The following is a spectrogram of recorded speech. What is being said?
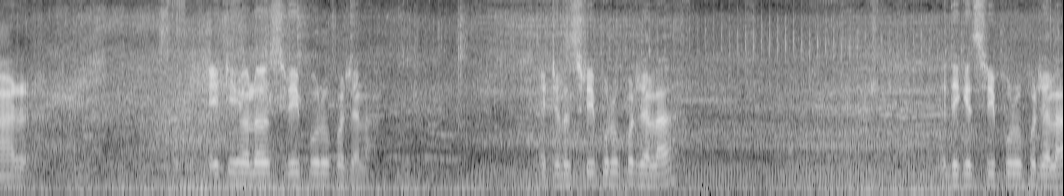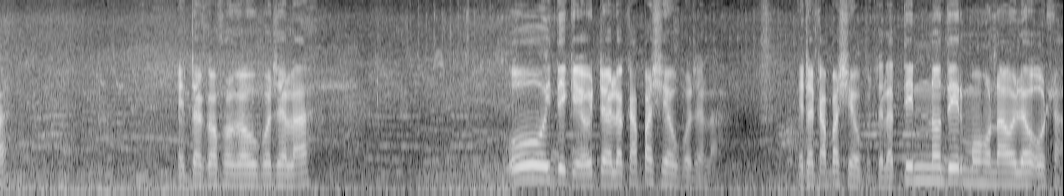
আর এটি হলো শ্রীপুর উপজেলা। এটি হলো শ্রীপুর উপজেলা। এদিকে শ্রীপুর উপজেলা। এটা গফরগাঁও উপজেলা। ওই দিকে ওইটা হলো কাপাসিয়া উপজেলা। এটা কাপাসিয়া উপজেলা। তিন নদীর মোহনা হলো ওটা।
